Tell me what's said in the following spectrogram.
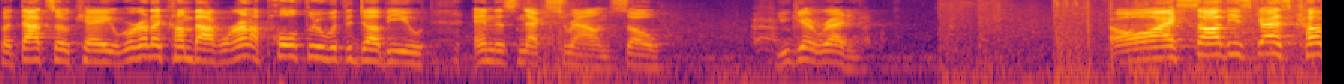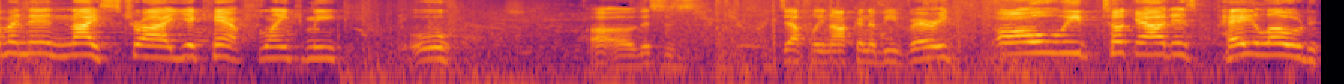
but that's okay. We're going to come back. We're going to pull through with the W in this next round, so you get ready. Oh, I saw these guys coming in. Nice try. You can't flank me. Ooh. Uh-oh, this is definitely not going to be very... Oh, we took out his payload.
